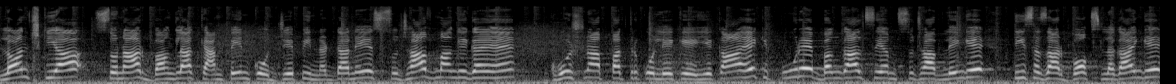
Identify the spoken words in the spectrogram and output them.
लॉन्च किया सोनार बांग्ला कैंपेन को। जेपी नड्डा ने सुझाव मांगे गए हैं घोषणा पत्र को लेके ये कहा है कि पूरे बंगाल से हम सुझाव लेंगे, तीस हज़ार बॉक्स लगाएँगे।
